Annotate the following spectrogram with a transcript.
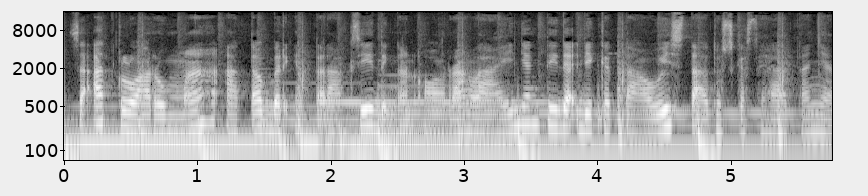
saat keluar rumah atau berinteraksi dengan orang lain yang tidak diketahui status kesehatannya.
